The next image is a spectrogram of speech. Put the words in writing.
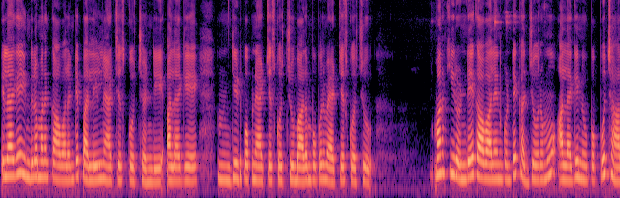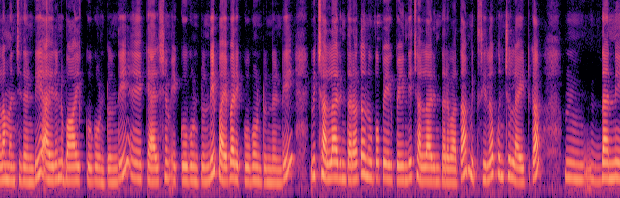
ఇలాగే ఇందులో మనకు కావాలంటే పల్లీలను యాడ్ చేసుకోవచ్చండి. అలాగే జీడిపప్పును యాడ్ చేసుకోవచ్చు బాదం పప్పును యాడ్ చేసుకోవచ్చు. మనకి రెండే కావాలి అనుకుంటే ఖర్జూరము అలాగే నువ్వుపప్పు చాలా మంచిదండి. ఐరన్ బాగా ఎక్కువగా ఉంటుంది. కాల్షియం ఎక్కువగా ఉంటుంది. ఫైబర్ ఎక్కువగా ఉంటుందండి. ఇవి చల్లారిన తర్వాత నువ్వుపప్పు వేగిపోయింది చల్లారిన తర్వాత మిక్సీలో కొంచెం లైట్గా దాన్ని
